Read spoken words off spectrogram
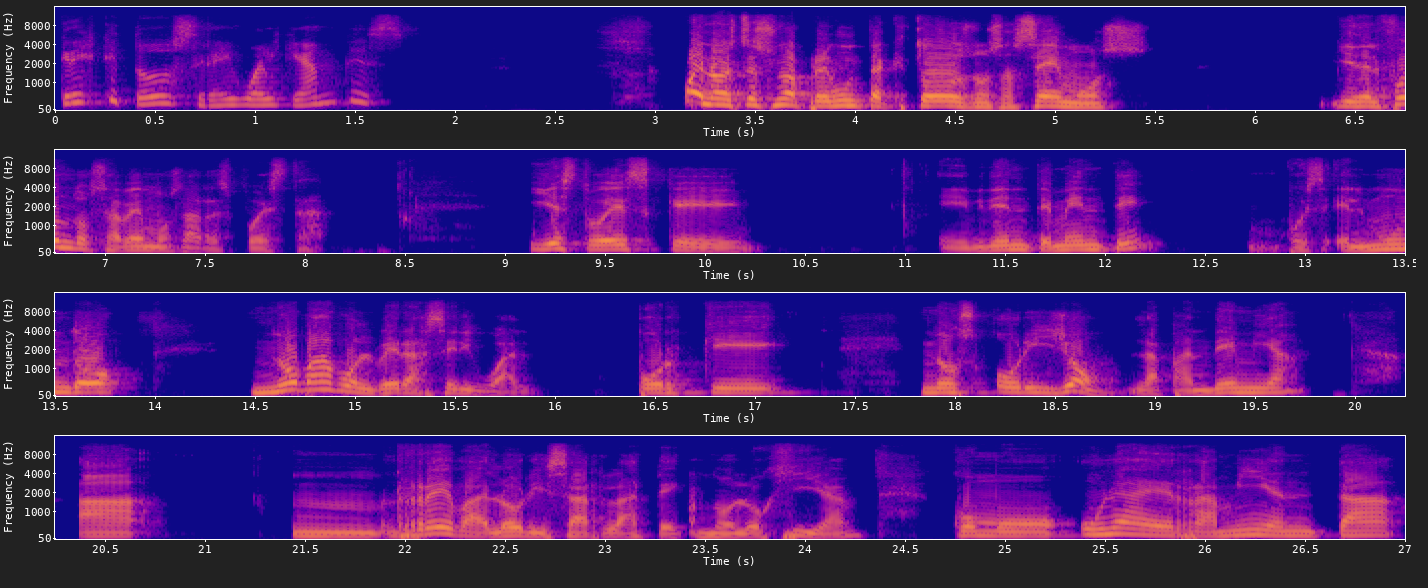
¿Crees que todo será igual que antes? Bueno, esta es una pregunta que todos nos hacemos y en el fondo sabemos la respuesta. Y esto es que evidentemente, pues el mundo no va a volver a ser igual porque nos orilló la pandemia a mm, revalorizar la tecnología como una herramienta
